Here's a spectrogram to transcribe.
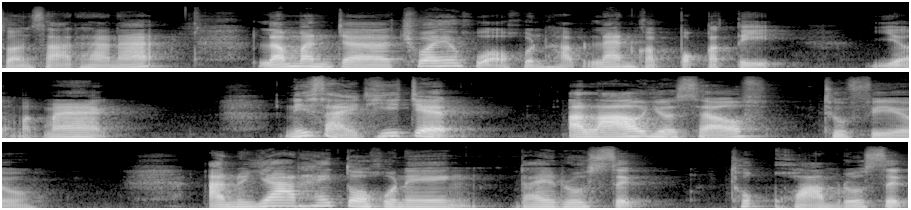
สวนสาธารณะ แล้วมันจะช่วยให้หัวคุณครับแล่นกว่าปกติ เยอะมากๆ นิสัยที่ 7 allow yourself to feel อนุญาตให้ตัวคุณเองได้รู้สึกทุกความรู้สึก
